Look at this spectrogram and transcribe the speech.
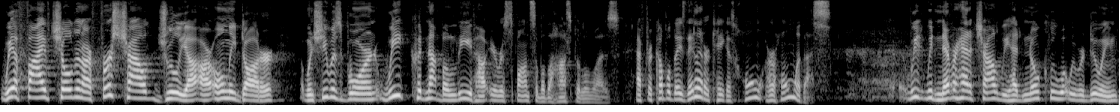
We have five children. Our first child, Julia, our only daughter, when she was born, we could not believe how irresponsible the hospital was. After a couple days, they let her take us home, her home with us. We, would never had a child. We had no clue what we were doing.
